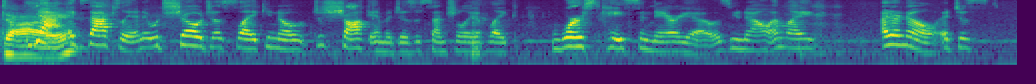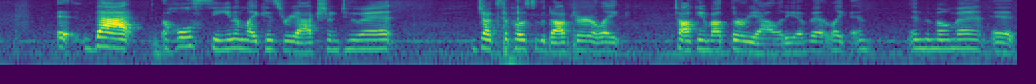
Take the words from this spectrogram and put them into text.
die. yeah, exactly. And it would show just like, you know, just shock images essentially of like worst case scenarios, you know? And like, I don't know, it just, it, that whole scene and like his reaction to it, juxtaposed to the doctor, like talking about the reality of it, like in, in the moment, it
